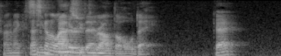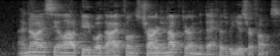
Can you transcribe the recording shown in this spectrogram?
Trying to make it That's seem going to last you than- throughout the whole day. Okay? I know I see a lot of people with iPhones charging up during the day. because we use our phones.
